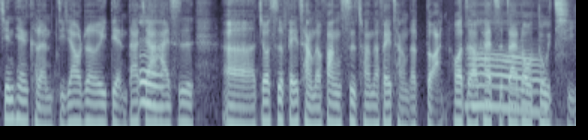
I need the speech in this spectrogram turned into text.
今天可能比较热一点，大家还是。呃，就是非常的放肆，穿的非常的短，或者要开始在露肚脐，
